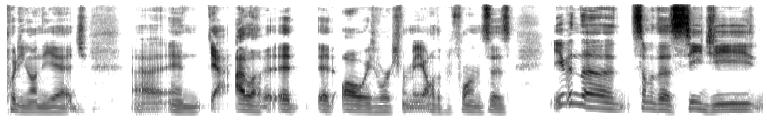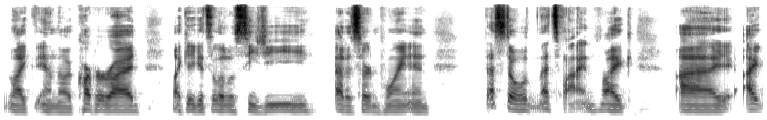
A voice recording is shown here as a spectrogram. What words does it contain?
putting on the edge. Uh, and yeah, I love it. It it always works for me. All the performances, even the some of the CG, like in the carpet ride, like it gets a little CG at a certain point, and that's still that's fine. Like I I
